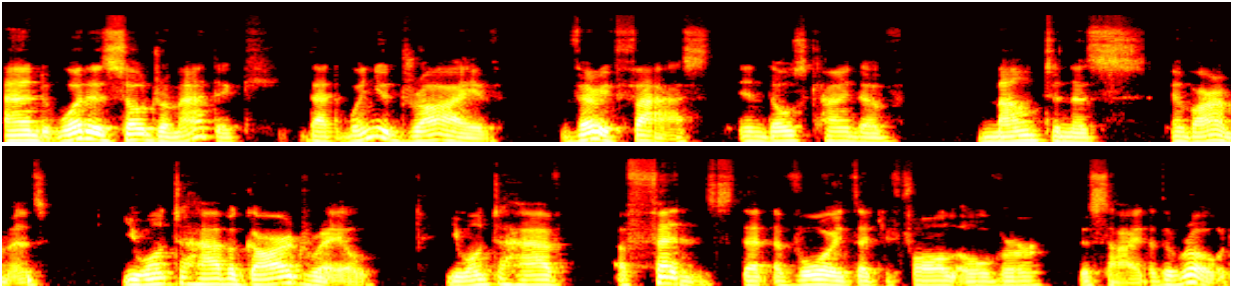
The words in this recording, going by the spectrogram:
And what is so dramatic that when you drive very fast in those kind of mountainous environments, you want to have a guardrail. You want to have a fence that avoids that you fall over the side of the road.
